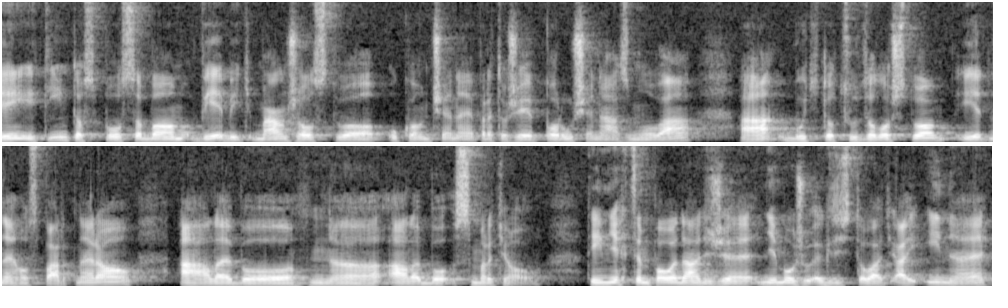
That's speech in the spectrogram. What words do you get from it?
eh, týmto spôsobom vie byť manželstvo ukončené, pretože je porušená zmluva a buď to cudzoložstvo jedného z partnerov, alebo, e, alebo smrťou. Tým nechcem povedať, že nemôžu existovať aj iné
